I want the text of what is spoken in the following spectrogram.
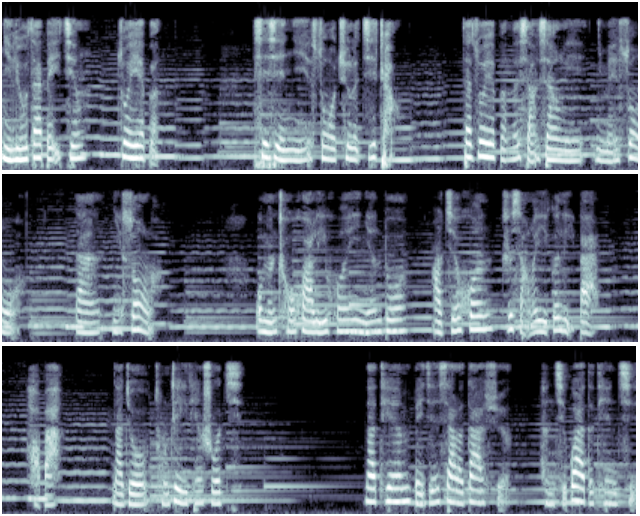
你留在北京，作业本。谢谢你送我去了机场，在作业本的想象里，你没送我，但你送了。我们筹划离婚一年多，而结婚只想了一个礼拜。好吧，那就从这一天说起。那天北京下了大雪，很奇怪的天气，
